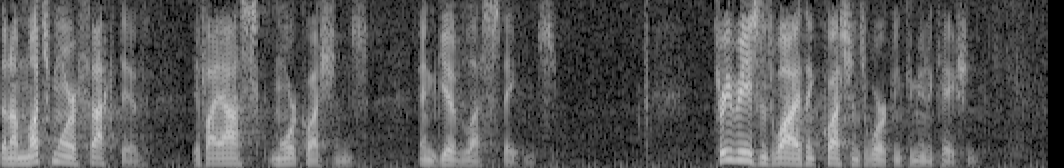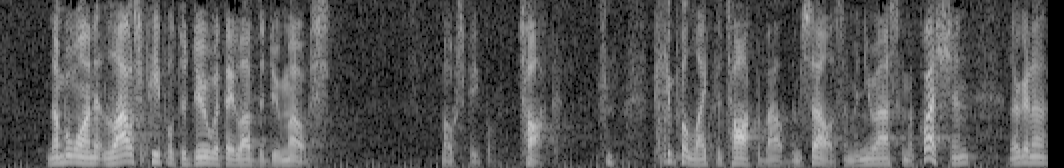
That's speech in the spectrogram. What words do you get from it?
that I'm much more effective if I ask more questions and give less statements. Three reasons why I think questions work in communication. Number one, it allows people to do what they love to do most. Most people talk. people like to talk about themselves. And when you ask them a question, they're going to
